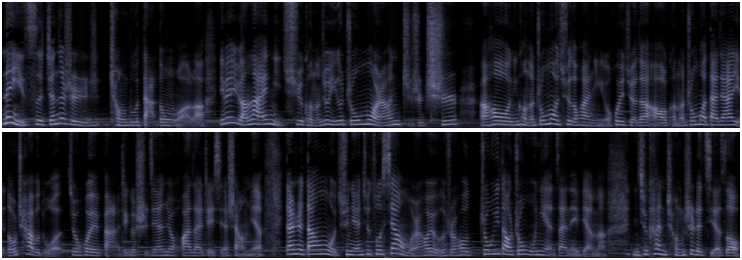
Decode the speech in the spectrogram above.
那一次真的是成都打动我了，因为原来你去可能就一个周末，然后你只是吃，然后你可能周末去的话，你会觉得哦，可能周末大家也都差不多，就会把这个时间就花在这些上面。但是当我去年去做项目，然后有的时候周一到周五你也在那边嘛，你去看城市的节奏，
